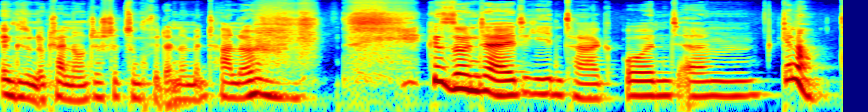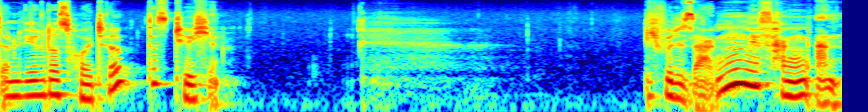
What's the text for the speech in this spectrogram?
irgendwie so eine kleine Unterstützung für deine mentale Gesundheit jeden Tag. Und ähm, genau, dann wäre das heute das Türchen. Ich würde sagen, wir fangen an.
